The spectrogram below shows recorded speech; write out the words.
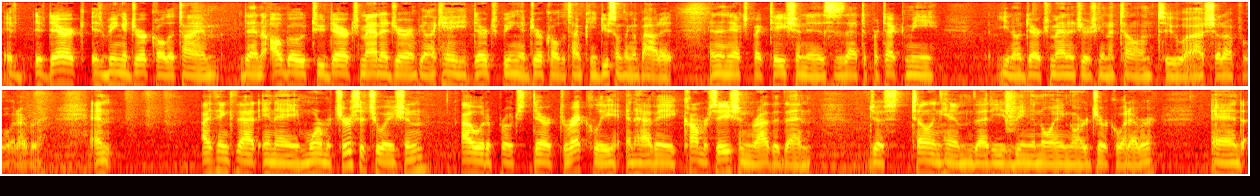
if if Derek is being a jerk all the time, then I'll go to Derek's manager and be like, "Hey, Derek's being a jerk all the time. Can you do something about it?" And then the expectation is is that to protect me, you know, Derek's manager is going to tell him to uh, shut up or whatever. And I think that in a more mature situation, I would approach Derek directly and have a conversation rather than just telling him that he's being annoying or a jerk or whatever. And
